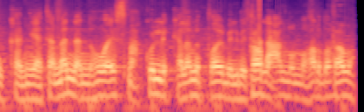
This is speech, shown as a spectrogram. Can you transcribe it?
وكان يتمنى إن هو يسمع كل الكلام الطيب اللي بيتقال. عنه النهارده. طبعا.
